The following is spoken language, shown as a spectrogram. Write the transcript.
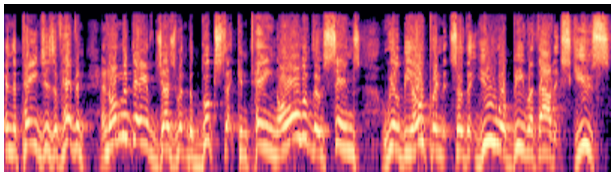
in the pages of heaven. And on the day of judgment, the books that contain all of those sins will be opened so that you will be without excuse.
